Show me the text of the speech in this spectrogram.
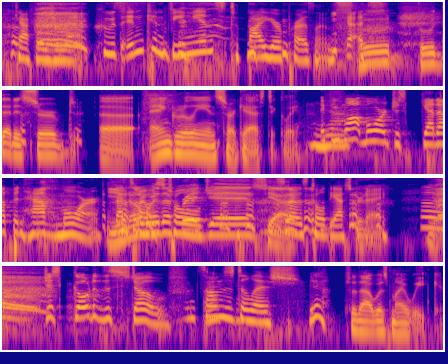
Cafe Jeanette. Who's inconvenienced by your presence? Yes. food food that is served uh, angrily and sarcastically. If you want more, just get up and have more. You That's know what I where was the told. fridge is. That's what I was told yesterday. Just go to the stove. It sounds delish. yeah. So that was my week.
